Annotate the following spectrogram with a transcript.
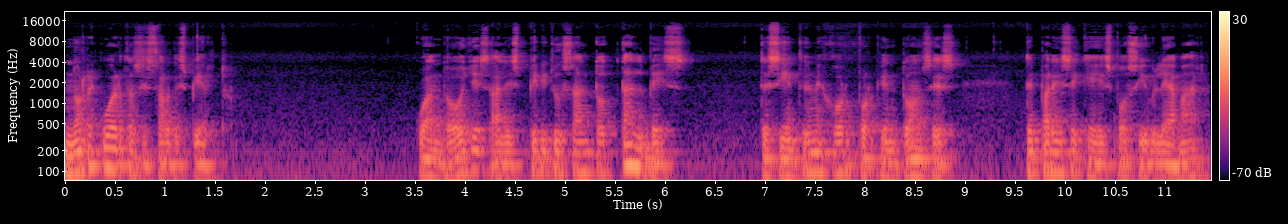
No recuerdas estar despierto. Cuando oyes al Espíritu Santo tal vez te sientes mejor porque entonces te parece que es posible amar,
